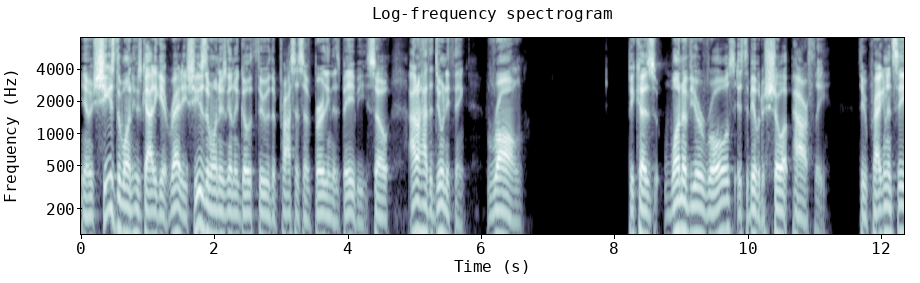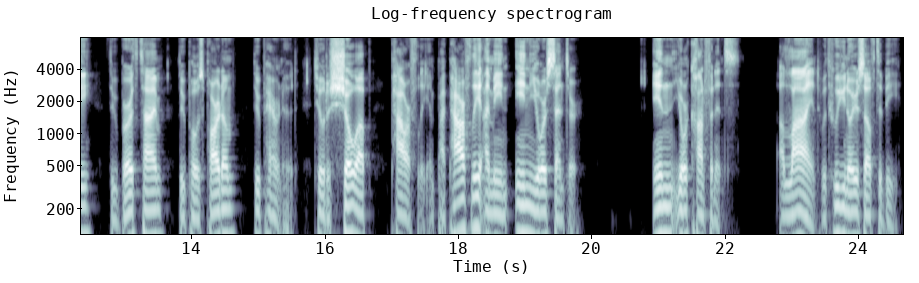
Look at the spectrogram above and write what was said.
you know, she's the one who's got to get ready. She's the one who's going to go through the process of birthing this baby. So I don't have to do anything. Wrong. Because one of your roles is to be able to show up powerfully through pregnancy, through birth time, through postpartum, through parenthood, to be able to show up powerfully. And by powerfully, I mean in your center, in your confidence, aligned with who you know yourself to be.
